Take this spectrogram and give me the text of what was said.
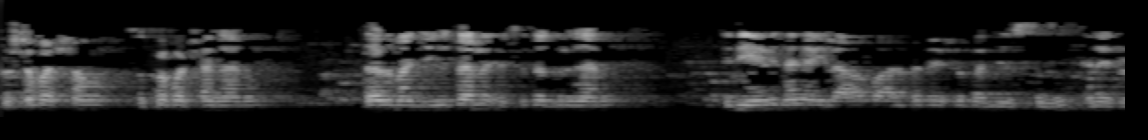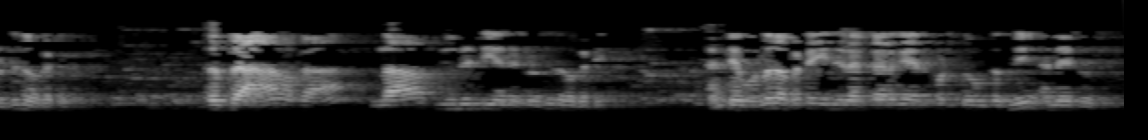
కృష్ణపక్షం శుక్లపక్షం గాను తర్వాత మన జీవితాల్లో హెచ్చు తగ్గులు గాను ఇది ఏ విధంగా ఇలా ఆల్టర్నేషన్ పనిచేస్తుంది అనేటువంటిది ఒకటి. తర్వాత ఒక లా ఆఫ్ యూనిటీ అనేటువంటిది ఒకటి. అంటే ఉన్నది ఒకటి ఇన్ని రకాలుగా ఏర్పడుతూ ఉంటుంది అనేటువంటిది.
